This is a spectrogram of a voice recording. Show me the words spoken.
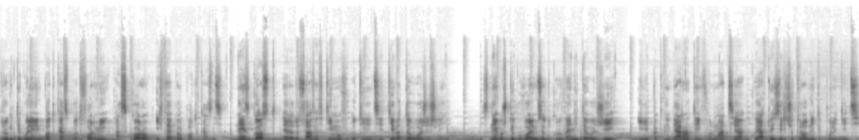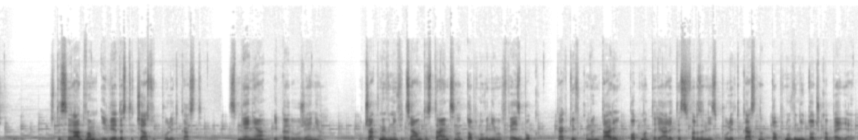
другите големи подкаст платформи, а скоро и в Apple Podcasts. Днес гост е Радослав Евтимов от инициативата Лъжеш ли? С него ще говорим за откровените лъжи или пък невярната информация, която изричат родните политици. Ще се радвам и вие да сте част от Политкаст. С мнения и предложения. Очакваме ви на официалната страница на Топ новини във Facebook – както и в коментари под материалите, свързани с политкаст на topnovini.bg.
